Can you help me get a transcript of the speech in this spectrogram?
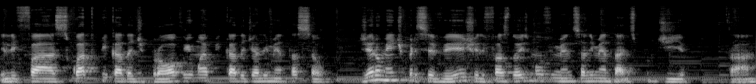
ele faz quatro picadas de prova e uma picada de alimentação. Geralmente o percevejo ele faz dois movimentos alimentares por dia, tá?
